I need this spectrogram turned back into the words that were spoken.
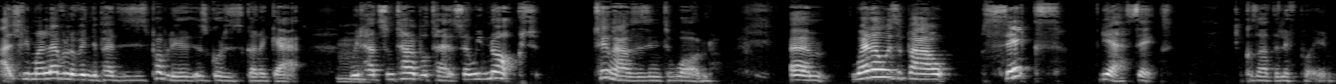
actually my level of independence is probably as good as it's going to get. Mm. We'd had some terrible tenants, so we knocked two houses into one. Um, when I was about six, yeah, six, because I had the lift put in.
